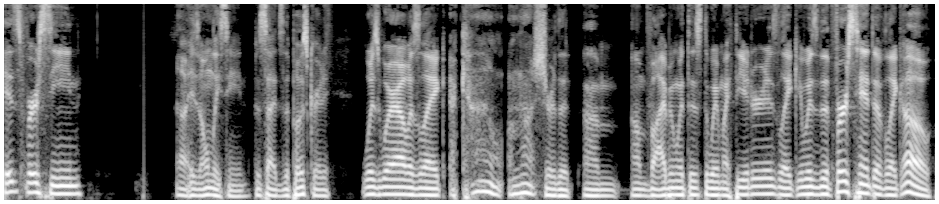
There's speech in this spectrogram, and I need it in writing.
his first scene, uh, his only scene besides the post credit, was where I was like, I kind of, I'm not sure that I'm, I'm vibing with this the way my theater is. Like, it was the first hint of like, oh,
